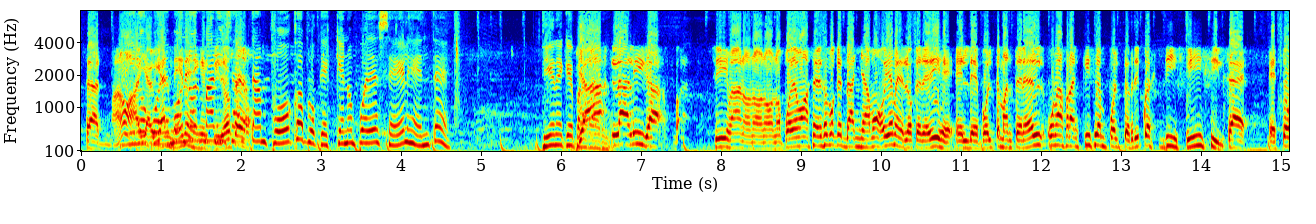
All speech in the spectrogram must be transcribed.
O sea, mano, y ahí no había nenes en el video. normalizar tampoco porque es que no puede ser, gente. Tiene que ya parar. la liga sí mano no no no podemos hacer eso porque dañamos óyeme lo que te dije el deporte mantener una franquicia en Puerto Rico es difícil o sea estos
